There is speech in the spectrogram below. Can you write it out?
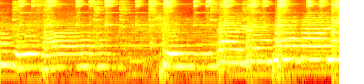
ভগবান সুন্দর ভুবনে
